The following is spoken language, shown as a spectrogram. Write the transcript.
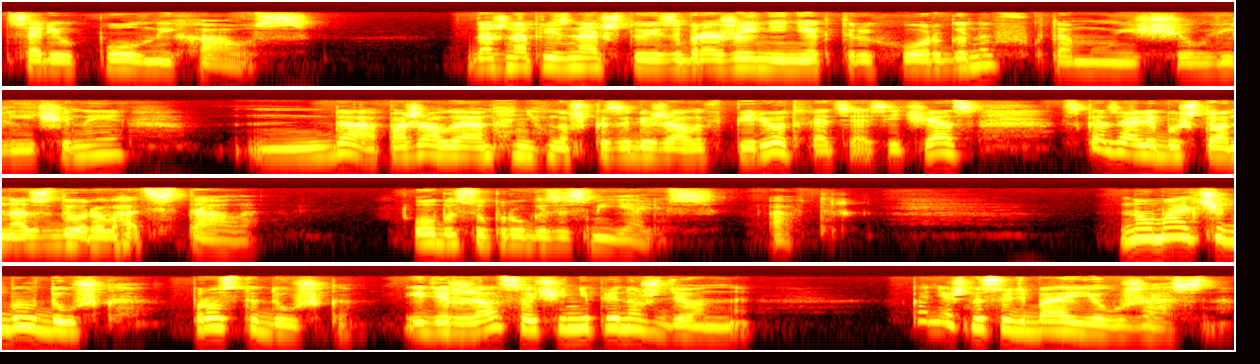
царил полный хаос. Должна признать, что изображения некоторых органов, к тому еще увеличенные, да, пожалуй, она немножко забежала вперед, хотя сейчас сказали бы, что она здорово отстала. Оба супруга засмеялись. Автор. Но мальчик был душка, просто душка, и держался очень непринужденно. Конечно, судьба ее ужасна.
